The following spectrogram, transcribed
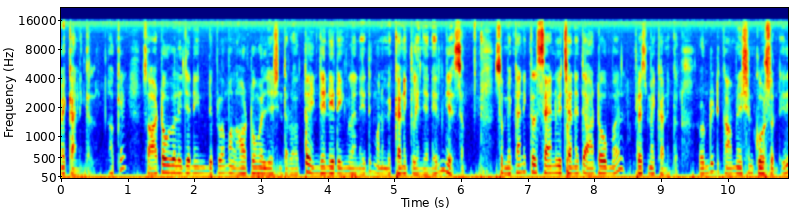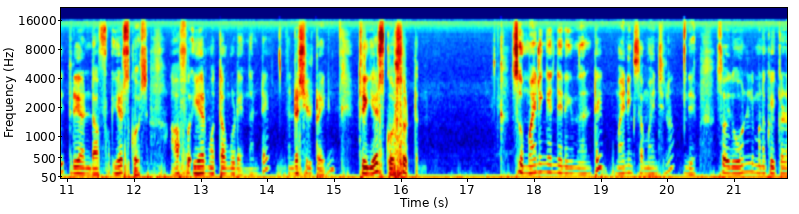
mechanical okay so automobile engineering diploma automobile చేసిన తర్వాత ఇంజనీరింగ్ అనేది మనం మెకానికల్ ఇంజనీరింగ్ చేస్తాం. సో మెకానికల్ శాండ్విచ్ అనేది ఆటోమొబైల్ ప్లస్ మెకానికల్ రెండింటి కాంబినేషన్ కోర్స్ ఉంటుంది. ఇది three and half years course half year మొత్తం కూడా ఏంటంటే industrial training three years course ఉంటుంది. సో మైనింగ్ ఏం జరిగిందంటే మైనింగ్ సంబంధించిన సో ఇది ఓన్లీ మనకు ఇక్కడ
